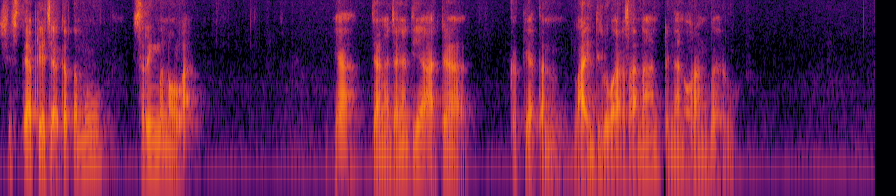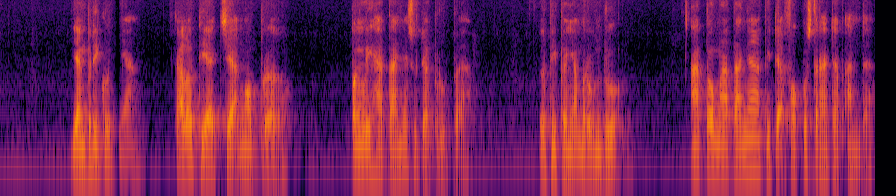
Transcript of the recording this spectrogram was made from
Setiap diajak ketemu sering menolak. Ya, jangan-jangan dia ada kegiatan lain di luar sana dengan orang baru. Yang berikutnya, kalau diajak ngobrol, penglihatannya sudah berubah. Lebih banyak merunduk, atau matanya tidak fokus terhadap Anda.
